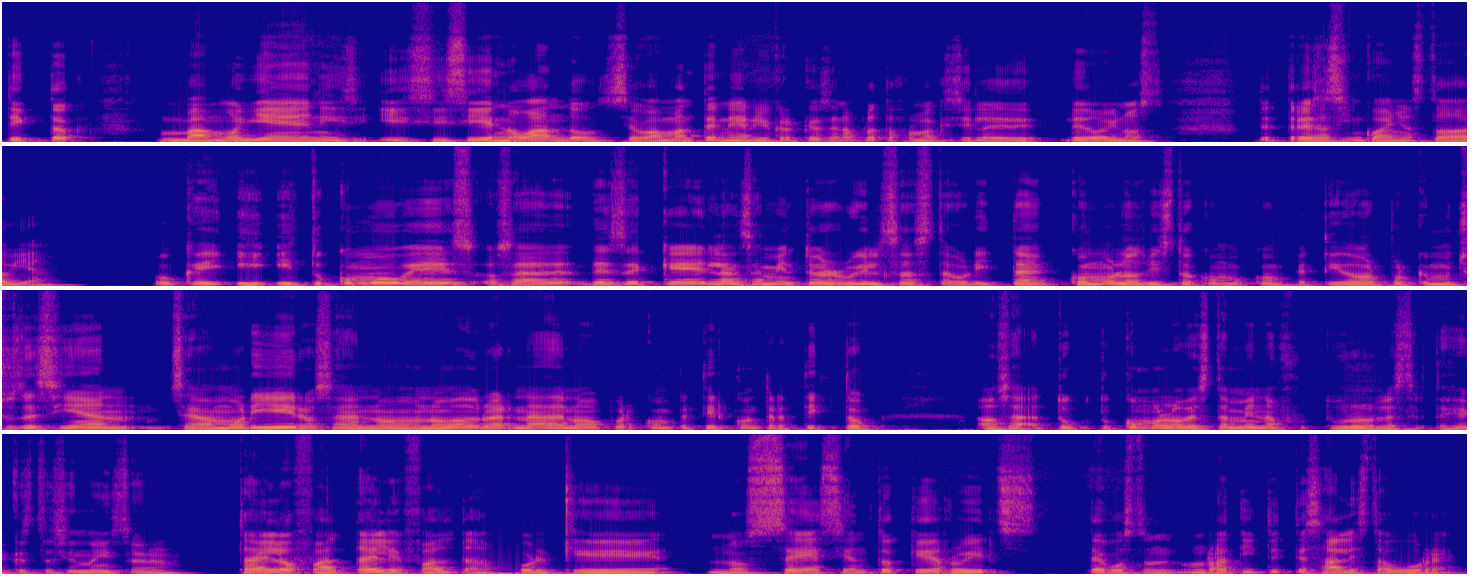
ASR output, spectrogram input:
TikTok va muy bien y, si sigue innovando, se va a mantener. Yo creo que es una plataforma que sí le, le doy unos de 3 a 5 años todavía. Ok, ¿Y, ¿Y, tú cómo ves, o sea, desde que el lanzamiento de Reels hasta ahorita, cómo lo has visto como competidor? Porque muchos decían, se va a morir, o sea, no, no va a durar nada, no va a poder competir contra TikTok. O sea, ¿tú, ¿tú cómo lo ves también a futuro, la estrategia que está haciendo Instagram? Todavía falta, le falta, porque, no sé, siento que Reels te gusta un ratito y te sale, te aburre.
